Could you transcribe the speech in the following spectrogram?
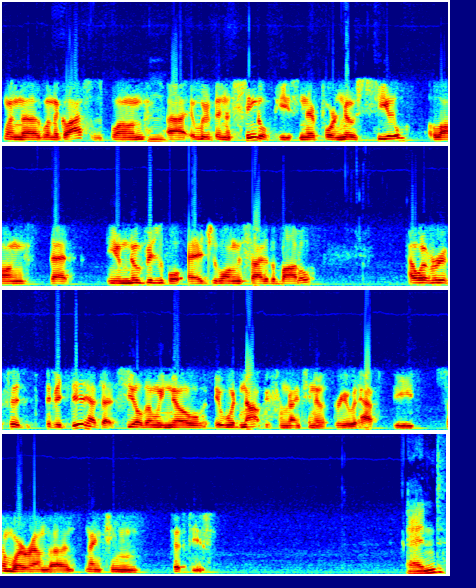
when the when the glass was blown, uh, it would have been a single piece, and therefore no seal along that, you know, no visible edge along the side of the bottle. However, if it if it did have that seal, then we know it would not be from 1903. It would have to be somewhere around the 1950s. And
